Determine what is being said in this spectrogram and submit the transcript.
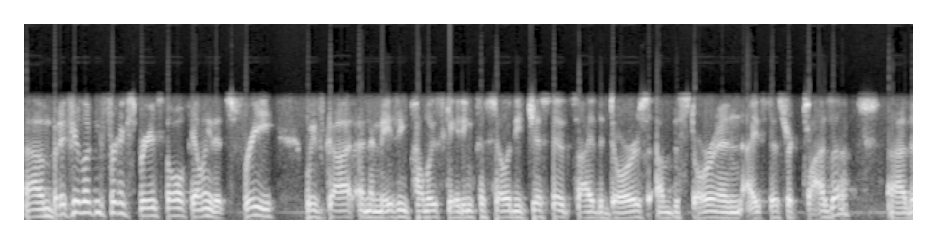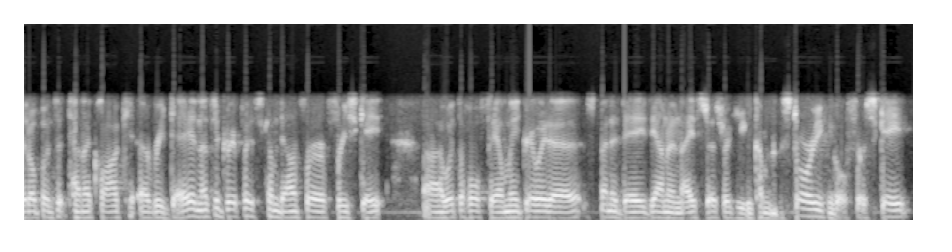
Um, but if you're looking for an experience for the whole family that's free, we've got an amazing public skating facility just outside the doors of the store in Ice District Plaza uh, that opens at 10 o'clock every day. And that's a great place to come down for a free skate uh, with the whole family. Great way to spend a day down in Ice District. You can come to the store, you can go for a skate,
